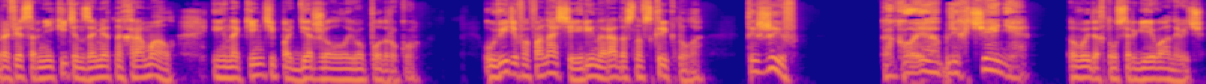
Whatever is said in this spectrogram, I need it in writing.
Профессор Никитин заметно хромал, и Иннокентий поддерживал его под руку. Увидев Афанасия, Ирина радостно вскрикнула. «Ты жив!» «Какое облегчение!» – выдохнул Сергей Иванович.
